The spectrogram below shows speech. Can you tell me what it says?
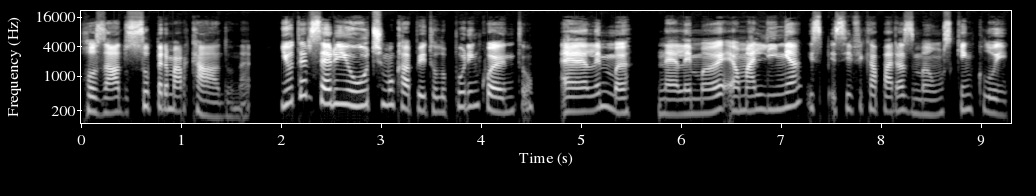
rosado super marcado, né? E o terceiro e último capítulo, por enquanto, é Le Mans. Né? Le Mans é uma linha específica para as mãos que inclui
